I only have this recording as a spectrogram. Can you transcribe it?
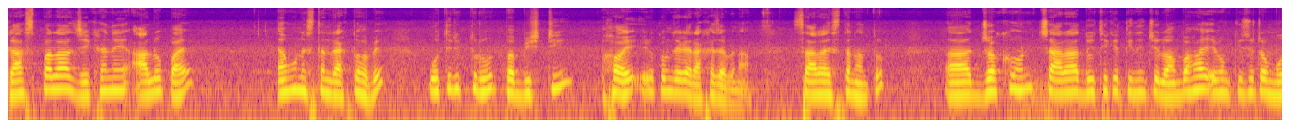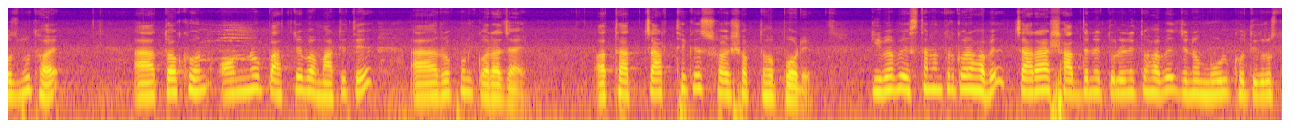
গাছপালা যেখানে আলো পায় এমন স্থানে রাখতে হবে। অতিরিক্ত রোদ বা বৃষ্টি হয় এরকম জায়গায় রাখা যাবে না। সারা স্থানান্তর। যখন চারা দুই থেকে তিন ইঞ্চি লম্বা হয় এবং কিছুটা মজবুত হয় তখন অন্য পাত্রে বা মাটিতে রোপণ করা যায়। অর্থাৎ চার থেকে ছয় সপ্তাহ পরে। কীভাবে স্থানান্তর করা হবে? চারা সাবধানে তুলে নিতে হবে যেন মূল ক্ষতিগ্রস্ত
